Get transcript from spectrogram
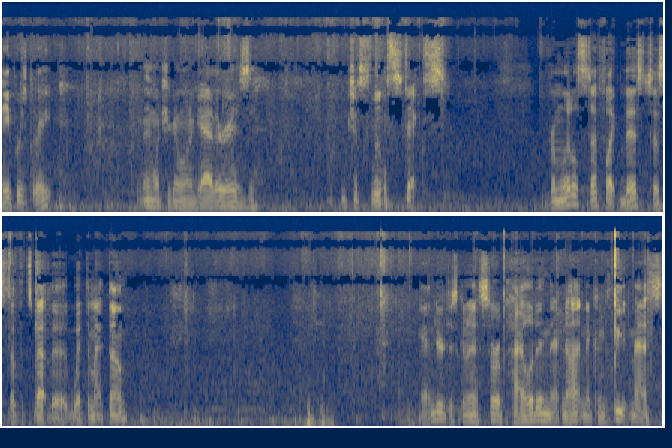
Paper's great. And then what you're gonna wanna gather is just little sticks. From little stuff like this to stuff that's about the width of my thumb. And you're just gonna sort of pile it in there, not in a complete mess.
